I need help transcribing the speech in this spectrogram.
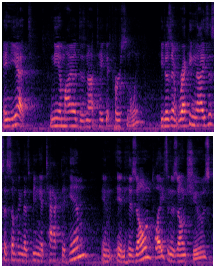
And yet, Nehemiah does not take it personally. He doesn't recognize this as something that's being attacked to him in, in his own place, in his own shoes.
